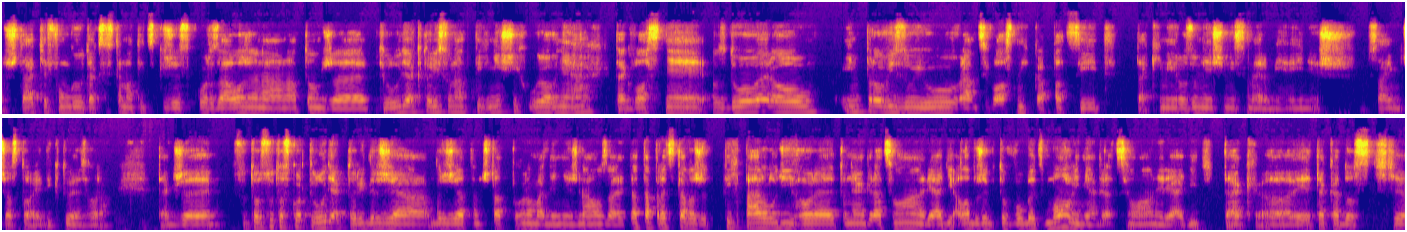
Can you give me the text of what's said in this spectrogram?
štáte fungujú tak systematicky, že je skôr založená na tom, že tí ľudia, ktorí sú na tých nižších úrovniach, tak vlastne s dôverou improvizujú v rámci vlastných kapacít takými rozumnejšími smermi, hej, než sa im často aj diktuje z hora. Takže sú to, sú to skôr tí ľudia, ktorí držia, držia ten štát pohromade, než naozaj. Tá, tá predstava, že tých pár ľudí hore to nejak racionálne riadi, alebo že by to vôbec mohli nejak racionálne riadiť, tak uh, je taká dosť uh,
